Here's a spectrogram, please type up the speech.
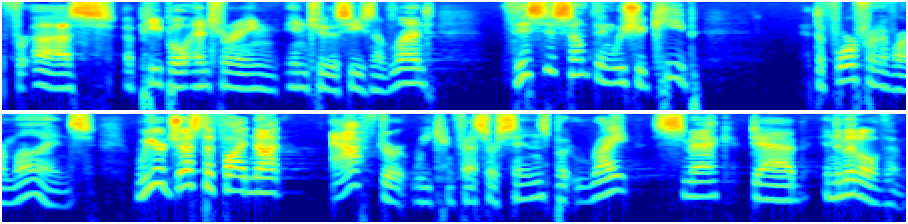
For us, a people entering into the season of Lent, this is something we should keep at the forefront of our minds. We are justified not after we confess our sins, but right smack dab in the middle of them.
